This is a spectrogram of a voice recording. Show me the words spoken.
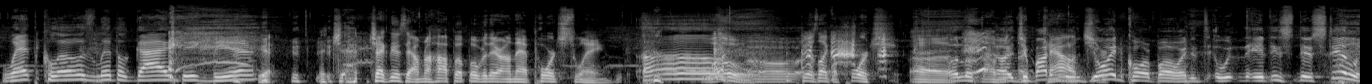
Wet clothes, little guy, big beer. Yeah. Ch- check this out. I'm gonna hop up over there on that porch swing. Whoa! Feels like a porch. Uh, Oh look, a- uh, Jabari will join Corbeau, and it, it is. There's still.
